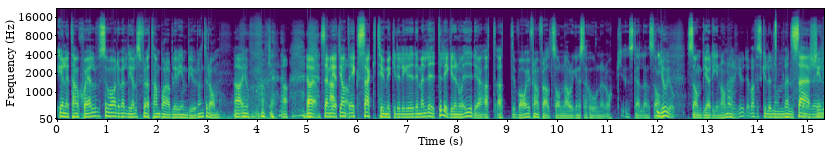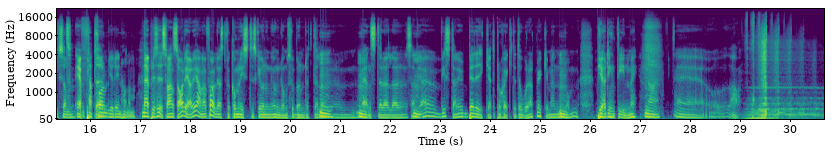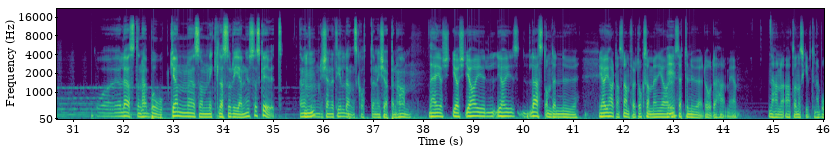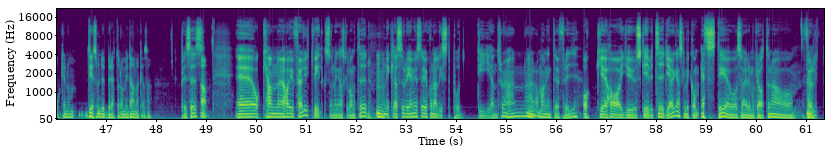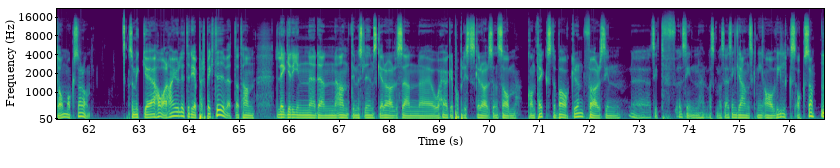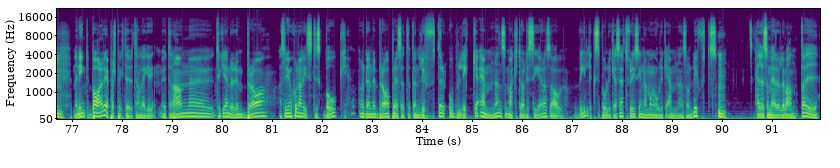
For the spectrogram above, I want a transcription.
Enligt han själv så var det väl dels för att han bara blev inbjuden till dem. Ja, jo, okej. Ja, ja, ja. Sen vet jag ja. inte exakt hur mycket det ligger i det, men lite ligger det nog i det. Att, att det var ju framförallt sådana organisationer och ställen som, Jo, jo. som bjöd in honom. Herregud, varför skulle någon vänster Särskilt liksom, efter- bjuda in honom? Nej precis, för han sa det. Jag hade gärna föreläst för kommunistiska ung- ungdomsförbundet eller Mm. mm. vänster eller så. Mm. Jag, visst, det hade berikat projektet oerhört mycket men Mm. de bjöd inte in mig. Nej. Eh, och, ja. och jag läste den här boken eh, som Niklas Orenius har skrivit. Jag vet inte Mm. om du känner till den, Skotten i Köpenhamn. Nej, jag, jag, jag, har ju, jag har ju läst om den nu. Jag har ju hört hans namn förut också, men jag har ju Mm. sett det nu då, det här med när han, att han har skrivit den här boken om det som du berättade om i Danmark alltså. Precis. Ja. Eh, och han eh, har ju följt Vilks under ganska lång tid. Mm. Och Niklas Orenius är ju journalist på DN tror jag han är, Mm. om han inte är fri. Och eh, har ju skrivit tidigare ganska mycket om SD och Sverigedemokraterna och följt dem också då. Så mycket har han ju lite det perspektivet att han lägger in den antimuslimska rörelsen eh, och högerpopulistiska rörelsen som kontext och bakgrund för sin, eh, sitt, sin, vad ska man säga, sin granskning av Vilks också. Mm. Men det är inte bara det perspektivet han lägger in utan han tycker ändå det är en bra, alltså det är en journalistisk bok och den är bra på det sättet att den lyfter olika ämnen som aktualiseras av Vilks på olika sätt för det är så himla många olika ämnen som lyfts. Mm. Eller som är relevanta i,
